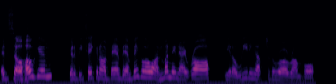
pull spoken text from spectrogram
And so Hogan's going to be taking on Bam Bam Bigelow on Monday Night Raw, you know, leading up to the Royal Rumble.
